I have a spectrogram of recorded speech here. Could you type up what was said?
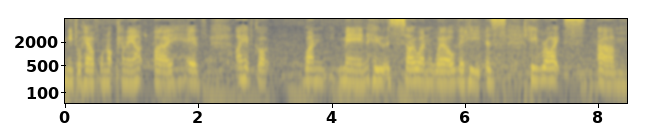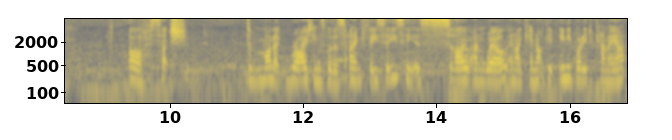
mental health will not come out. I have, I have got one man who is so unwell that he is. He writes, um, oh, such demonic writings with his own feces. He is so unwell, and I cannot get anybody to come out.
